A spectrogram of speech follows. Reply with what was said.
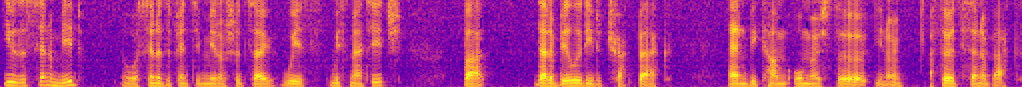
he was a centre mid or a centre defensive mid, I should say, with with Matic, but that ability to track back and become almost a you know a third centre back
